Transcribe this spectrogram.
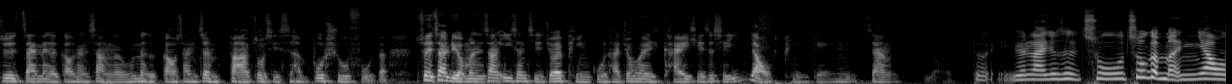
就是在那个高山上呢，那个高山症发作，其实很不舒服的。所以在旅游门上，医生其实就会评估，他就会开一些这些药品给你，这样子哦。对，原来就是出出个门要，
